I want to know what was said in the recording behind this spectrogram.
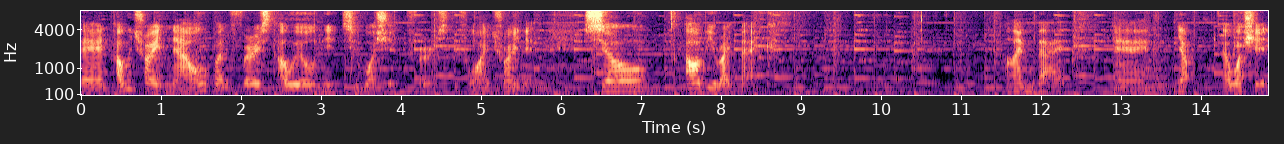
And I will try it now but first I will need to wash it first before I try it. So I'll be right back. I'm back and yep I wash it.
